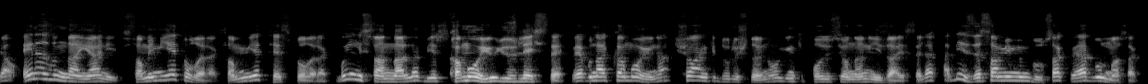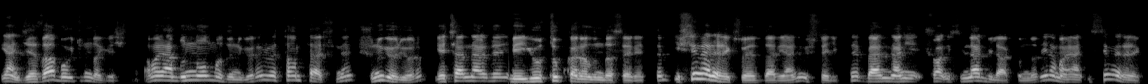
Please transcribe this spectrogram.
Ya en azından yani samimiyet olarak, samimiyet testi olarak bu insanlarla bir kamuoyu yüzleşse ve bunlar kamuoyuna şu anki duruşlarını, o günkü pozisyonlarını izah etseler ha biz de samimi bulsak veya bulmasak. Yani ceza boyutunu da geçti. Ama yani bunun olmadığını görüyorum ve tam tersine şunu görüyorum. Geçenlerde bir YouTube kanalında seyrettim. İsim vererek söylediler yani üstelik de. Ben hani şu an isimler bile aklımda değil ama yani isim vererek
